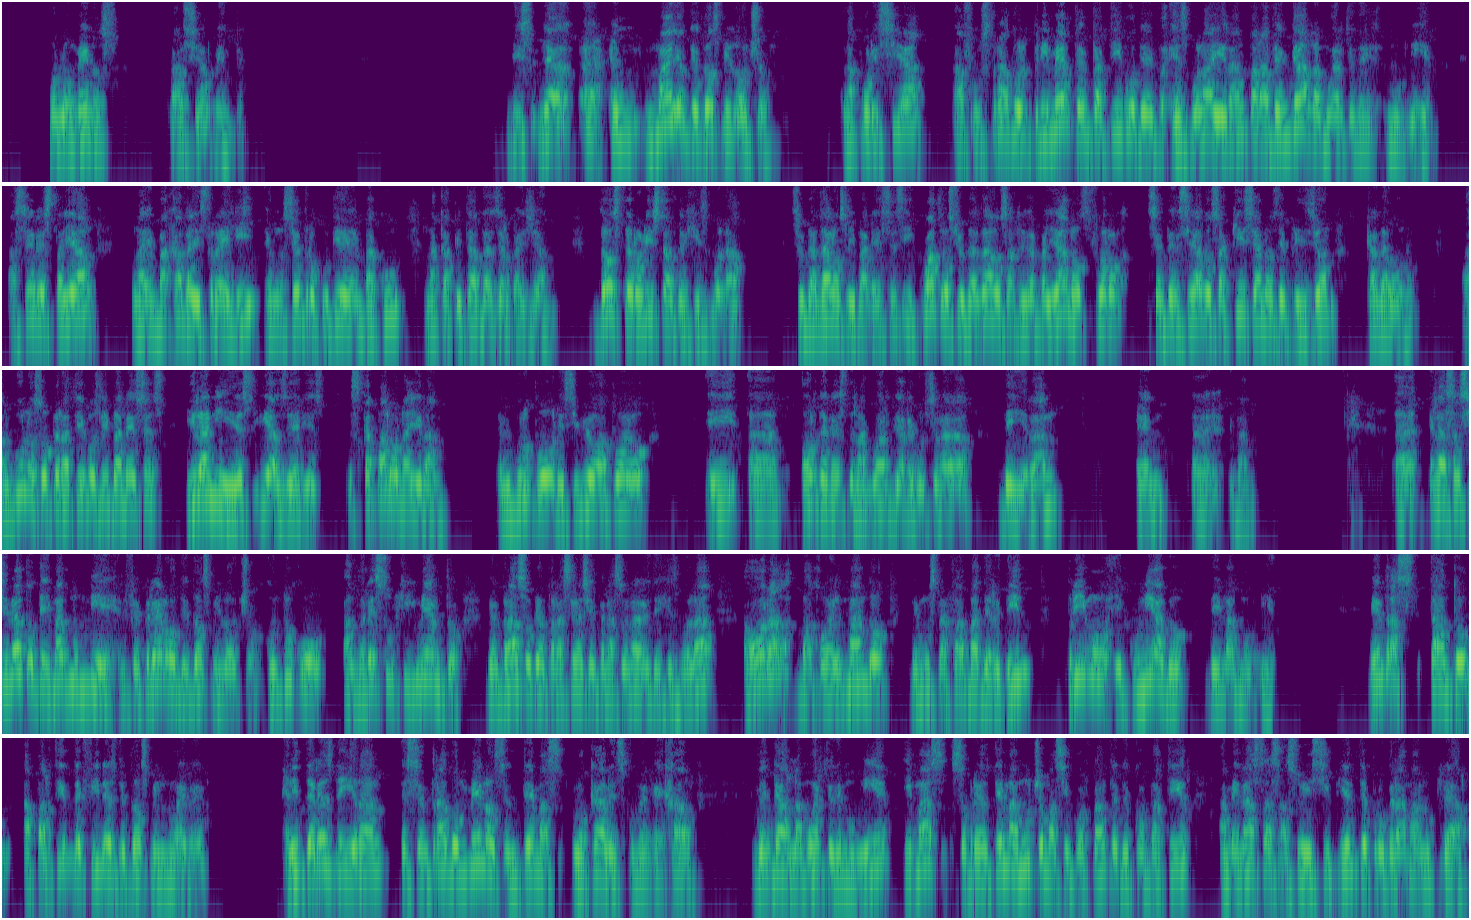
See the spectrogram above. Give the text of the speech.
por lo menos parcialmente. Eh, en mayo de 2008, la policía ha frustrado el primer tentativo de Hezbollah Irán para vengar la muerte de Mugni, hacer estallar la embajada israelí en un centro judío en Bakú, la capital de Azerbaiyán. Dos terroristas de Hezbollah, ciudadanos libaneses, y cuatro ciudadanos azerbaiyanos fueron sentenciados a 15 años de prisión cada uno. Algunos operativos libaneses, iraníes y azeríes escaparon a Irán. El grupo recibió apoyo y uh, órdenes de la Guardia Revolucionaria de Irán en uh, Irán. Uh, el asesinato de Imad Mumnie en febrero de 2008 condujo al resurgimiento del brazo de operaciones internacionales de Hezbollah, ahora bajo el mando de Mustafa Badreddin, primo y cuñado de Imad Mumnie. Mientras tanto, a partir de fines de 2009, el interés de Irán es centrado menos en temas locales como dejar vengar la muerte de Mumnie y más sobre el tema mucho más importante de combatir amenazas a su incipiente programa nuclear.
